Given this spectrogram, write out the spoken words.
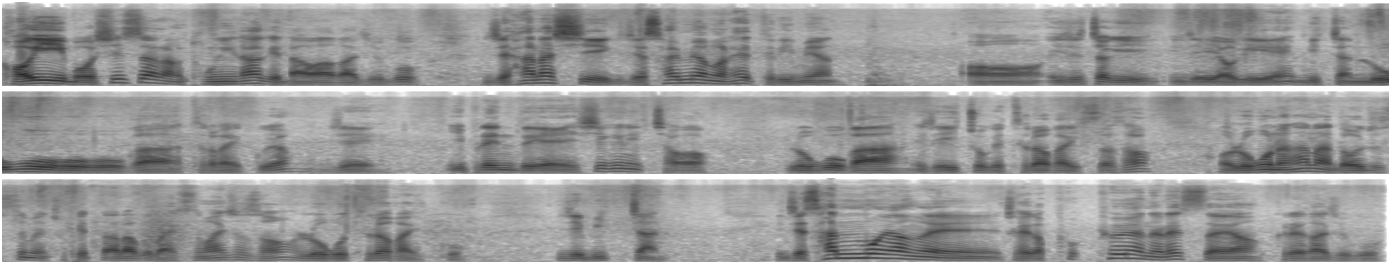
거의 뭐 실사랑 동일하게 나와가지고 이제 하나씩 이제 설명을 해드리면 어 이제 저기 이제 여기에 밑잔 로고가 들어가 있고요. 이제 이 브랜드의 시그니처 로고가 이제 이쪽에 들어가 있어서 어, 로고는 하나 넣어줬으면 좋겠다라고 말씀하셔서 로고 들어가 있고 이제 밑잔 이제 산 모양을 저희가 표, 표현을 했어요. 그래가지고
